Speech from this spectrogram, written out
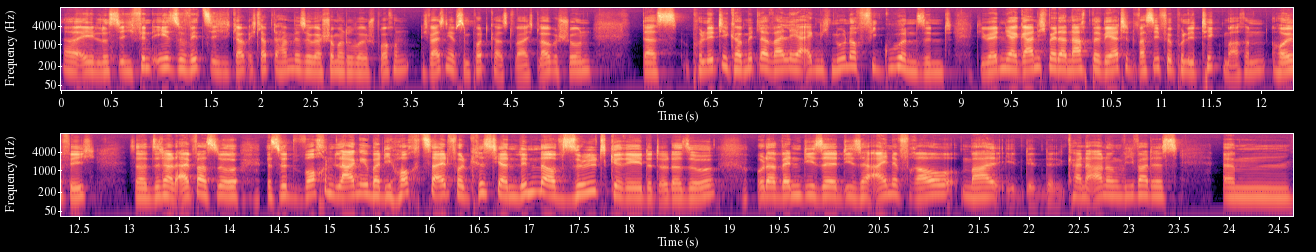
Ah, ey, lustig. Ich finde eh so witzig. Ich glaube, ich glaub, da haben wir sogar schon mal drüber gesprochen. Ich weiß nicht, ob es im Podcast war. Ich glaube schon, dass Politiker mittlerweile ja eigentlich nur noch Figuren sind. Die werden ja gar nicht mehr danach bewertet, was sie für Politik machen, häufig, sondern sind halt einfach so, es wird wochenlang über die Hochzeit von Christian Lindner auf Sylt geredet oder so. Oder wenn diese, diese eine Frau mal, keine Ahnung, wie war das, ähm,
